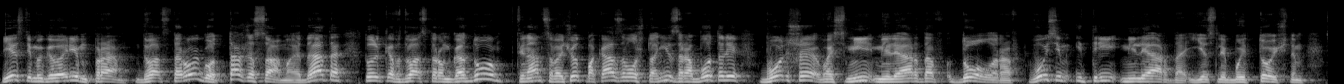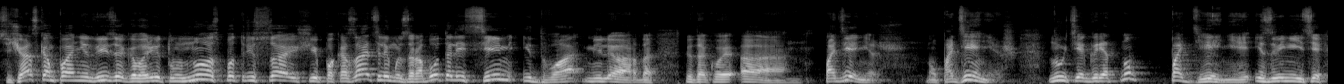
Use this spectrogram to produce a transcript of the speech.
Если мы говорим про 22 год, та же самая дата, только в 22 году финансовый отчет показывал, что они заработали больше 8 миллиардов долларов. 8,3 миллиарда, если быть точным. Сейчас компания Nvidia говорит, у нас потрясающие показатели, мы заработали 7,2 миллиарда. Ты такой, а, падение ж, ну падение ж. Ну, тебе говорят, ну, падение, извините.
